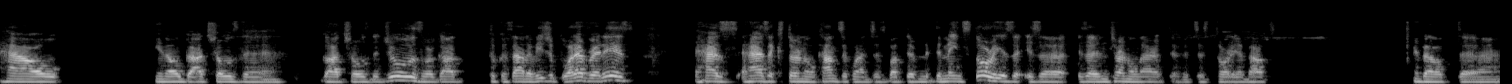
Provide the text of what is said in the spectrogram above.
how you know, God chose the God chose the Jews or God took us out of Egypt, whatever it is, it has it has external consequences. But the the main story is a, is a is an internal narrative. It's a story about about uh,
